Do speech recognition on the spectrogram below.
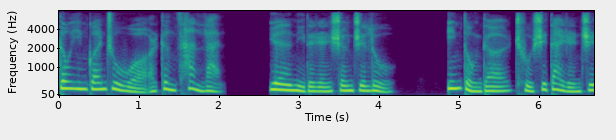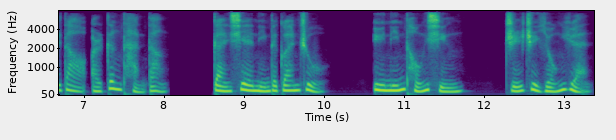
都因关注我而更灿烂。愿你的人生之路，因懂得处事待人之道而更坦荡。感谢您的关注，与您同行，直至永远。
